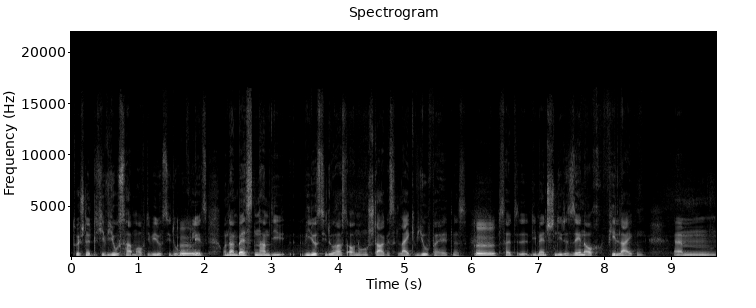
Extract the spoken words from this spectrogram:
durchschnittliche Views haben auf die Videos, die du hochlädst. Und am besten haben die Videos, die du hast, auch noch ein starkes Like-View-Verhältnis. Das heißt, die Menschen, die das sehen, auch viel liken. Ähm,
